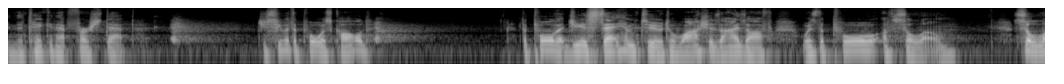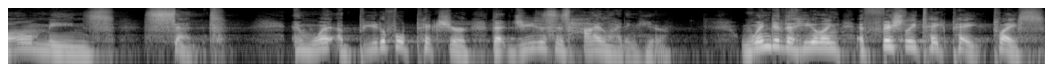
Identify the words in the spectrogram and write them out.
in the taking that first step. Do you see what the pool was called? The pool that Jesus sent him to to wash his eyes off was the pool of Siloam. Siloam means sent. And what a beautiful picture that Jesus is highlighting here. When did the healing officially take place?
